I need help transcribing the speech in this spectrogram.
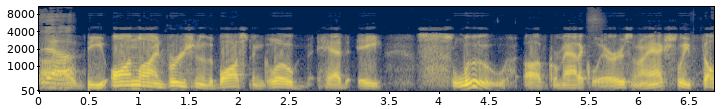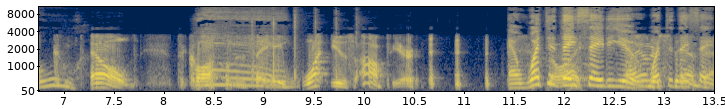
Yeah. uh, the online version of the Boston Globe had a slew of grammatical errors, and I actually felt compelled to call them and say, "Hey, what is up here?" And what did So they I- say to you? What did they say?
